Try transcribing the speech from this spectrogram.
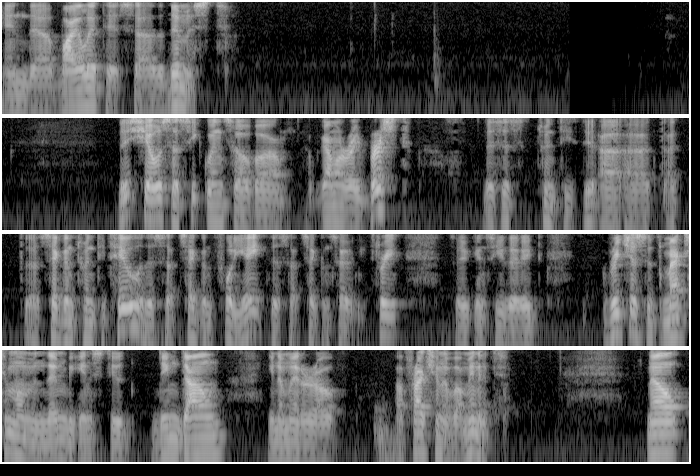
and the violet is uh, the dimmest. This shows a sequence of, uh, of gamma ray burst. This is 20, uh, second 22, this is at second 48, this is at second 73. So you can see that it reaches its maximum and then begins to dim down in a matter of a fraction of a minute. Now,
